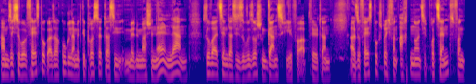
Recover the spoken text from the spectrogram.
haben sich sowohl Facebook als auch Google damit gebrüstet, dass sie mit dem maschinellen Lernen so weit sind, dass sie sowieso schon ganz viel vorab filtern. Also Facebook spricht von 98 Prozent von,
